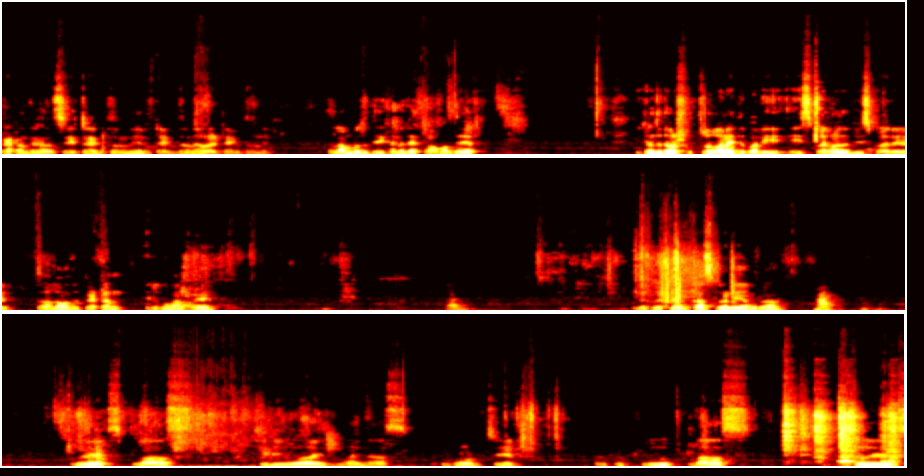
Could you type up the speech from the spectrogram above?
প্যাটার্ন দেখা যাচ্ছে এটা এক ধরনের এটা এক ধরনের আর এটা এক ধরনের। তাহলে আমরা যদি এখানে দেখো আমাদের, এখানে যদি আমরা সূত্র বানাইতে পারি এই স্কোয়ার মানে বি স্কোয়ারের তাহলে আমাদের প্যাটার্ন এরকম আসবে। দেখো, একটা কাজ করে নিই আমরা। Two X plus three Y minus four Z cube plus two X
